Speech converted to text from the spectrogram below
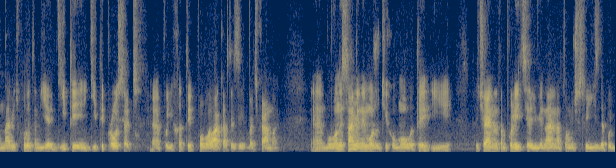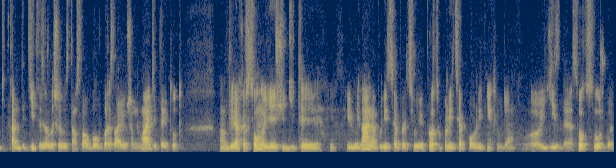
навіть коли там є діти, діти просять е, поїхати побалакати з їх батьками, е, бо вони самі не можуть їх умовити. І, звичайно, там поліція ювінальна, в тому числі їздить там, де діти залишились. Там, слава Богу, в Бориславі вже немає дітей. Тут біля Херсону є ще діти. Ювенальна поліція працює, просто поліція по літніх людям е, їздить, соцслужби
